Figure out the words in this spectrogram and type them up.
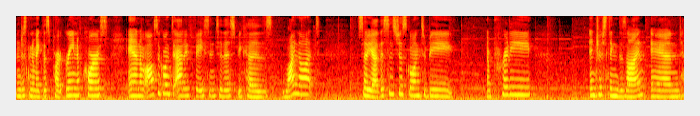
I'm just gonna make this part green, of course. And I'm also going to add a face into this because why not? So yeah, this is just going to be a pretty interesting design and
